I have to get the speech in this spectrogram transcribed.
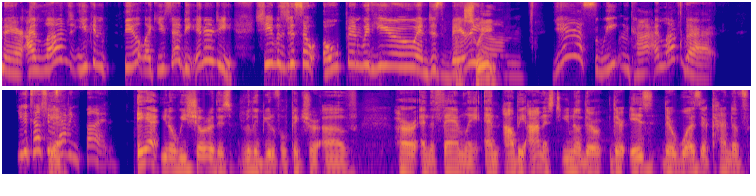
there. I loved you can feel like you said the energy. She was just so open with you and just very sweet. um yeah, sweet and kind. I loved that. You could tell she was yeah. having fun. Yeah, you know, we showed her this really beautiful picture of her and the family. And I'll be honest, you know, there there is there was a kind of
